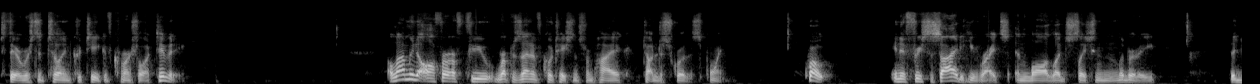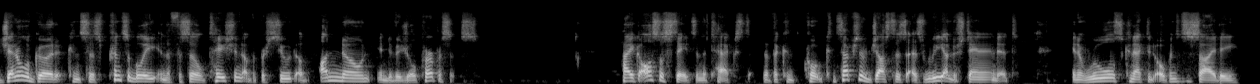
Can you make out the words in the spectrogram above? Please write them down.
to the Aristotelian critique of commercial activity. Allow me to offer a few representative quotations from Hayek to underscore this point. Quote In a free society, he writes in Law, Legislation, and Liberty, the general good consists principally in the facilitation of the pursuit of unknown individual purposes. Hayek also states in the text that the quote, conception of justice as we understand it in a rules connected open society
